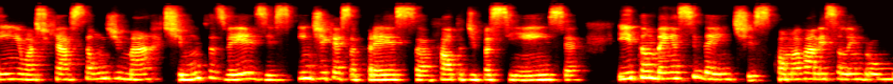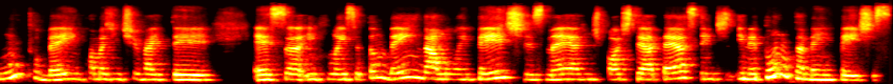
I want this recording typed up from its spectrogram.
Sim, eu acho que a ação de Marte muitas vezes indica essa pressa, falta de paciência e também acidentes. Como a Vanessa lembrou muito bem, como a gente vai ter essa influência também da lua em peixes, né? A gente pode ter até acidentes, e Netuno também em peixes.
